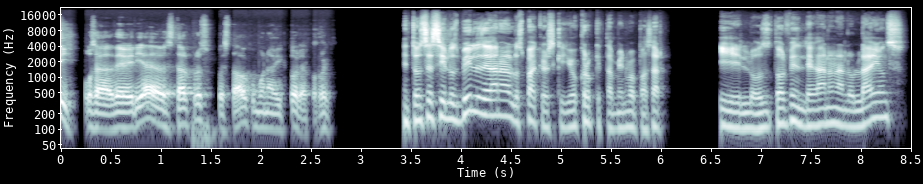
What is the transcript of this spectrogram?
Sí, o sea, debería estar presupuestado como una victoria, correcto. Entonces, si los Bills le ganan a los Packers, que yo creo que también va a pasar, y los Dolphins le ganan a los Lions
